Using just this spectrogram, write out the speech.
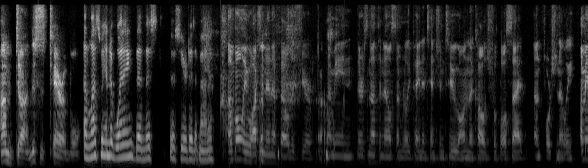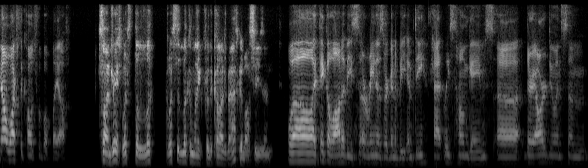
I'm done. This is terrible. Unless we end up winning, then this this year didn't matter. I'm only watching NFL this year. I mean, there's nothing else I'm really paying attention to on the college football side, unfortunately. I mean, I'll watch the college football playoff. So, Andres, what's the look? What's it looking like for the college basketball season? Well, I think a lot of these arenas are going to be empty, at least home games. Uh, they are doing some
